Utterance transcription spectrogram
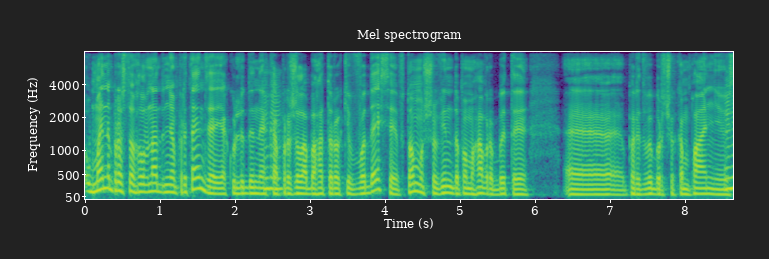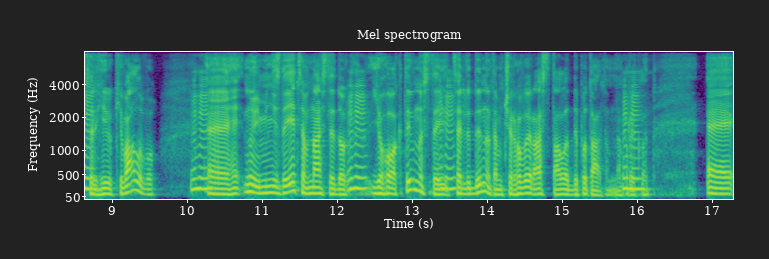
У мене просто головна до нього претензія, як у людини, яка Мгм. прожила багато років в Одесі, в тому, що він допомагав робити е, передвиборчу кампанію Мгм. Сергію Ківалову. Угу. Е, ну і мені здається, внаслідок Мгм. його активностей Мгм. ця людина там черговий раз стала депутатом, наприклад. Е,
